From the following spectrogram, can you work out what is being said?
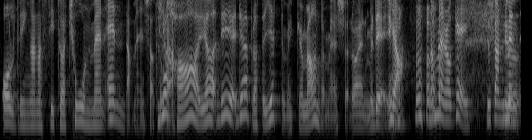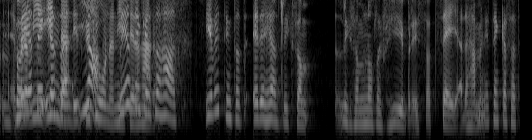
åldringarnas situation med en enda människa, tror jag. Jaha, ja, det, det har jag pratat jättemycket med andra människor då än med dig. Ja, no, men okej. Du kan nu Men- föra men jag in här- den diskussionen ja, hit men jag tänker så här att, Jag vet inte att är det helt liksom, liksom någon slags hybris att säga det här men jag tänker så att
